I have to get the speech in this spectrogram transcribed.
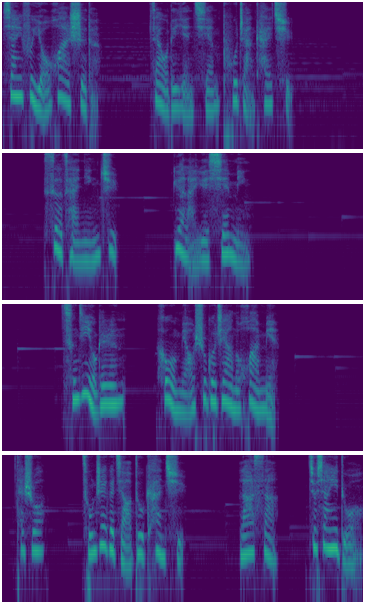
像一幅油画似的。在我的眼前铺展开去，色彩凝聚，越来越鲜明。曾经有个人和我描述过这样的画面。他说，从这个角度看去，拉萨就像一朵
